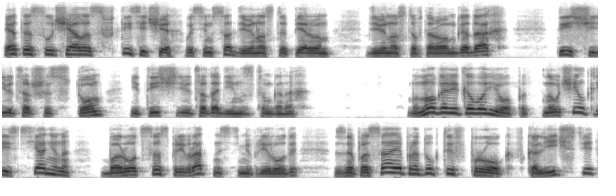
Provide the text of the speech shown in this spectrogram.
это случалось в 1891-92 годах, 1906 и 1911 годах. Многовековой опыт научил крестьянина бороться с превратностями природы, запасая продукты впрок в количестве,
